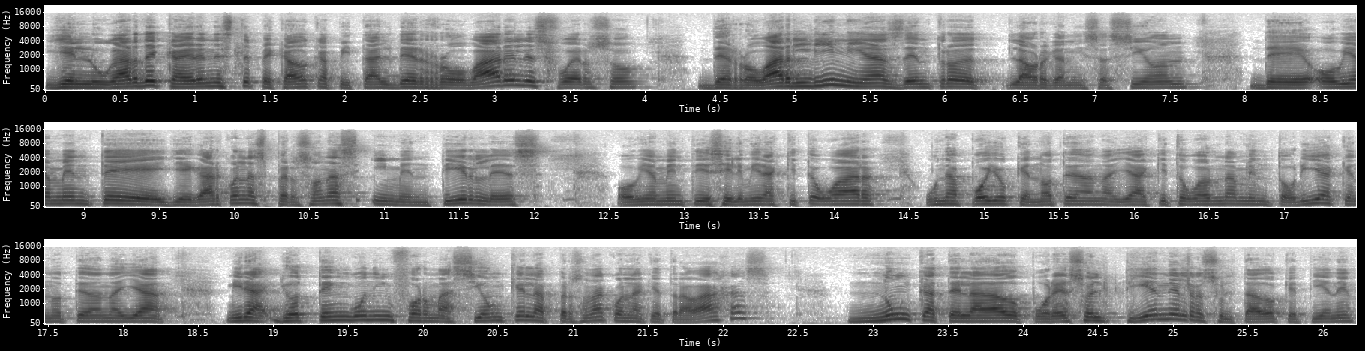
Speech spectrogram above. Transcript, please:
Y en lugar de caer en este pecado capital de robar el esfuerzo, de robar líneas dentro de la organización, de obviamente llegar con las personas y mentirles, obviamente decirle, mira, aquí te voy a dar un apoyo que no te dan allá, aquí te voy a dar una mentoría que no te dan allá. Mira, yo tengo una información que la persona con la que trabajas nunca te la ha dado, por eso él tiene el resultado que tiene,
